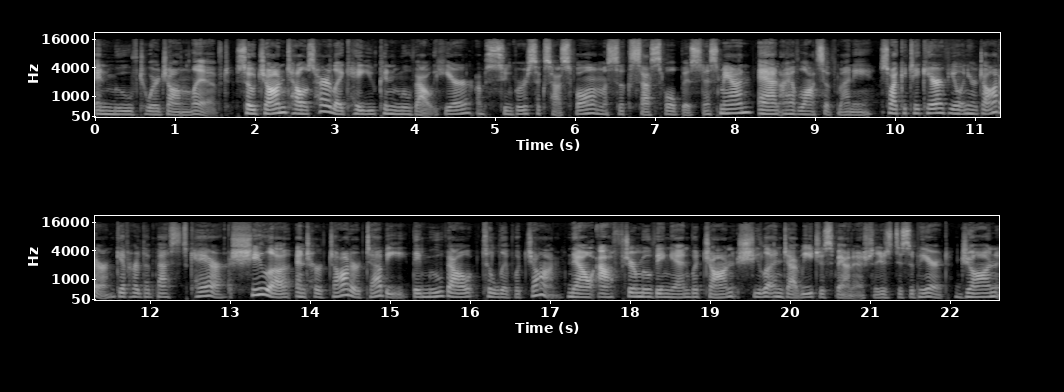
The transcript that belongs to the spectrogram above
and move to where John lived. So John tells her, like, hey, you can move out here. I'm super successful. I'm a successful businessman and I have lots of money. So I could take care of you and your daughter, give her the best care. Sheila and her daughter, Debbie, they move out to live with John. Now, after moving in with John, Sheila and Debbie just vanished. They just disappeared. John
